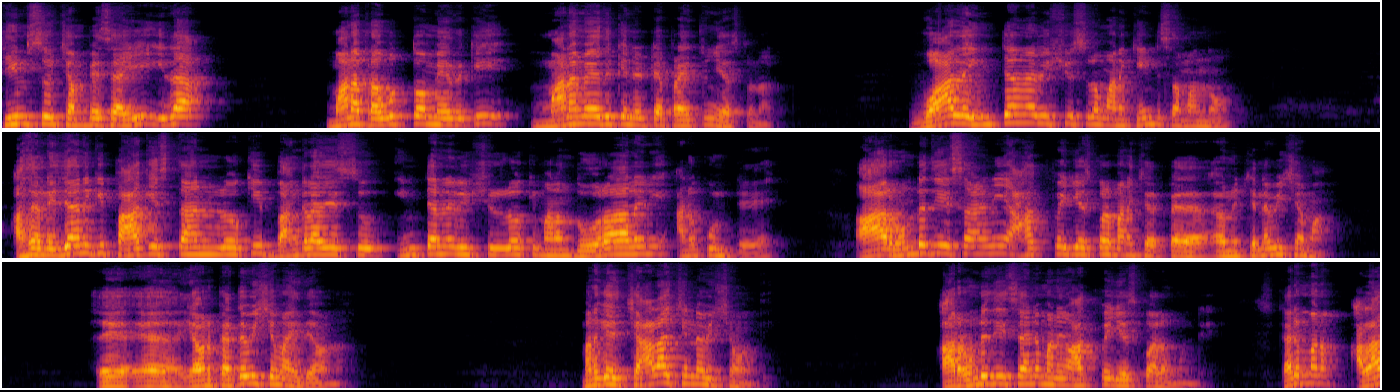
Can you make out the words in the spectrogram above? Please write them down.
టీమ్స్ చంపేశాయి. ఇలా మన ప్రభుత్వం మీదకి మన మీదకి నెట్టే ప్రయత్నం చేస్తున్నారు. వాళ్ళ ఇంటర్నల్ ఇష్యూస్లో మనకేంటి సంబంధం? అసలు నిజానికి పాకిస్తాన్లోకి బంగ్లాదేశ్ ఇంటర్నల్ ఇష్యూల్లోకి మనం దూరాలని అనుకుంటే ఆ రెండు దేశాలని ఆక్యుపై చేసుకోవడం మనకి ఏమైనా చిన్న విషయమా? ఏమైనా పెద్ద విషయమా ఇది ఏమన్నా? మనకి అది చాలా చిన్న విషయం అది. ఆ రెండు దేశాన్ని మనం ఆక్యుపై చేసుకోవాలనుకుంటే. కానీ మనం అలా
